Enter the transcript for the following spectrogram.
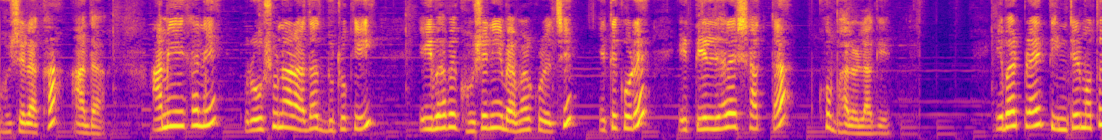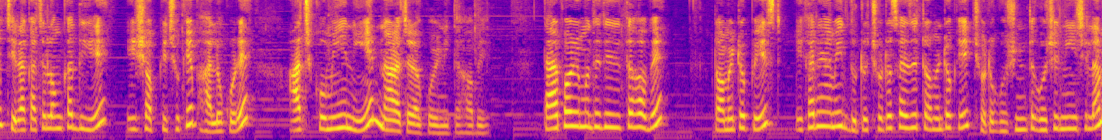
ঘষে রাখা আদা। আমি এখানে রসুন আর আদা দুটোকেই এইভাবে ঘষে নিয়ে ব্যবহার করেছি। এতে করে এই তেল ঝালের স্বাদটা খুব ভালো লাগে। এবার প্রায় তিনটের মতো চেরা কাঁচা লঙ্কা দিয়ে এই সব কিছুকে ভালো করে আঁচ কমিয়ে নিয়ে নাড়াচাড়া করে নিতে হবে। তারপর এর মধ্যে দিয়ে দিতে হবে টমেটো পেস্ট। এখানে আমি দুটো ছোট সাইজের টমেটোকে ছোট ঘষিনিতে ঘষে নিয়েছিলাম।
